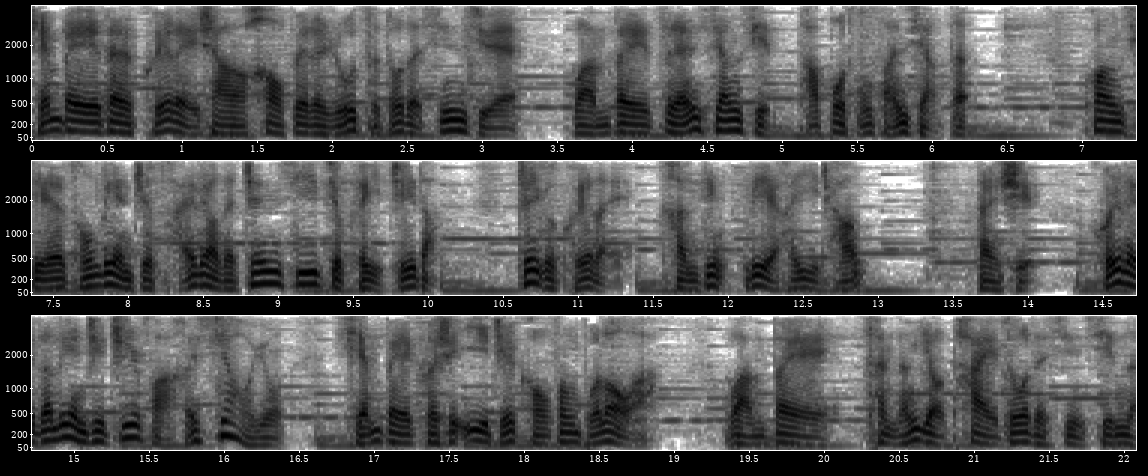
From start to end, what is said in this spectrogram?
前辈在傀儡上耗费了如此多的心血，晚辈自然相信他不同凡响的。况且从炼制材料的珍惜就可以知道，这个傀儡。肯定厉害异常，但是傀儡的炼制之法和效用，前辈可是一直口风不漏啊，晚辈怎能有太多的信心呢？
